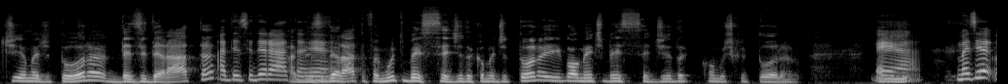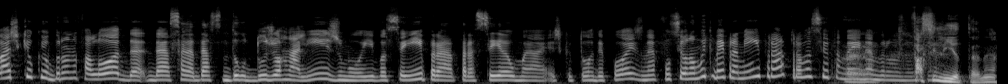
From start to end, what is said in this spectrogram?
tinha uma editora, Desiderata. a Desiderata. A é. Desiderata foi muito bem sucedida como editora e igualmente bem sucedida como escritora. É. Mas eu acho que o que o Bruno falou da- dessa, dessa- do, do jornalismo e você ir para ser uma escritor depois, né? Funcionou muito bem para mim e para você também, né, Bruno? Facilita, né?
